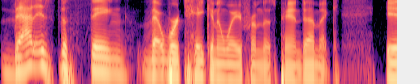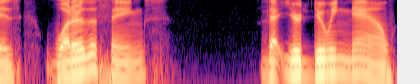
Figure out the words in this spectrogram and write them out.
That is the thing that we're taking away from this pandemic is what are the things that you're doing now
